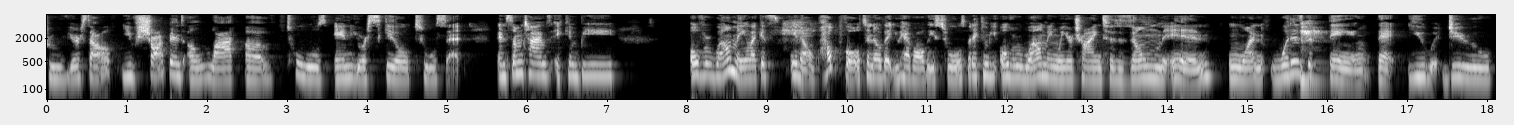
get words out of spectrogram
prove yourself, you've sharpened a lot of tools in your skill tool set. And sometimes it can be overwhelming. Like it's, you know, helpful to know that you have all these tools, but it can be overwhelming when you're trying to zone in on what is the mm-hmm. thing that you would do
